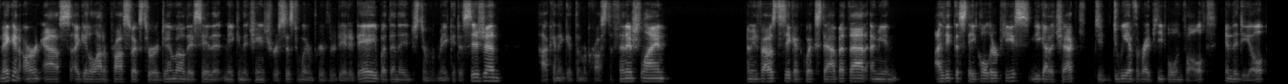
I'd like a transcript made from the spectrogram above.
Megan Arndt asks, I get a lot of prospects through our demo. They say that making the change to our system would improve their day to day, but then they just never make a decision. How can I get them across the finish line? I mean, if I was to take a quick stab at that, I mean, I think the stakeholder piece, you got to check. Do, do we have the right people involved in the deal?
